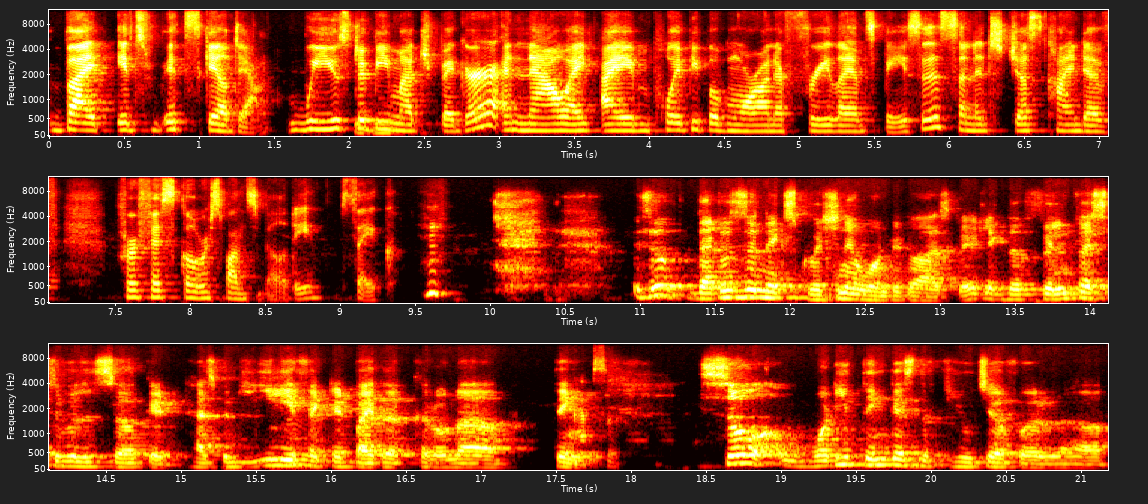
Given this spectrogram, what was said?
but it's it's scaled down. We used to be Mhm. much bigger, and now I, I employ people more on a freelance basis, and it's just kind of for fiscal responsibility sake. So that was the next question I wanted to ask, right? Like the film festival circuit has been really affected by the corona thing. Absolutely. So, what do you think is the future for uh,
